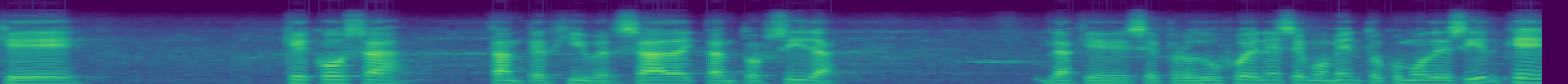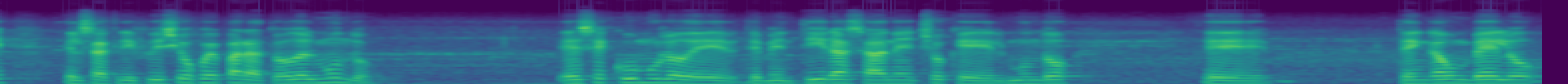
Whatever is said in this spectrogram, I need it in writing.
qué cosa tan tergiversada y tan torcida la que se produjo en ese momento, como decir que el sacrificio fue para todo el mundo ese cúmulo de, mentiras han hecho que el mundo eh, tenga un velo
